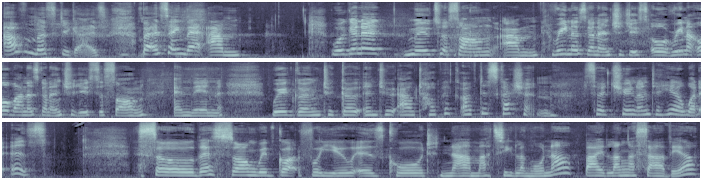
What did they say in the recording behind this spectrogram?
I've missed you guys. But in saying that, um, we're gonna move to a song. Um, Rena's gonna introduce, or Rena Ilvana's gonna introduce the song, and then we're going to go into our topic of discussion. So tune in to hear what it is. So this song we've got for you is called Na Mati Langona by Langa Savia,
